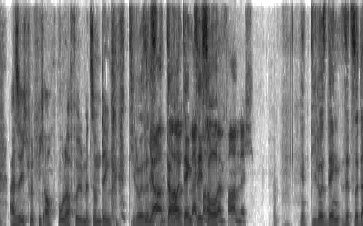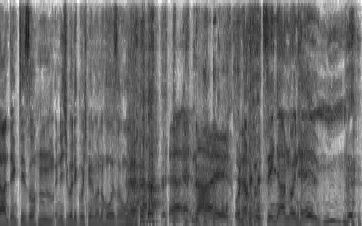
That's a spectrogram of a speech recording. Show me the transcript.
Also ich würde mich auch wohler fühlen mit so einem Ding. Dilo sitzt Ja, da also und denkt merkt sich man auch so, beim Fahren nicht. Dilo denk, sitzt so da und denkt sich so, hm, und ich überlege, wo ich mir mal eine Hose hole. Äh, äh, nein. und nach zehn Jahren neuen Helm. hm.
